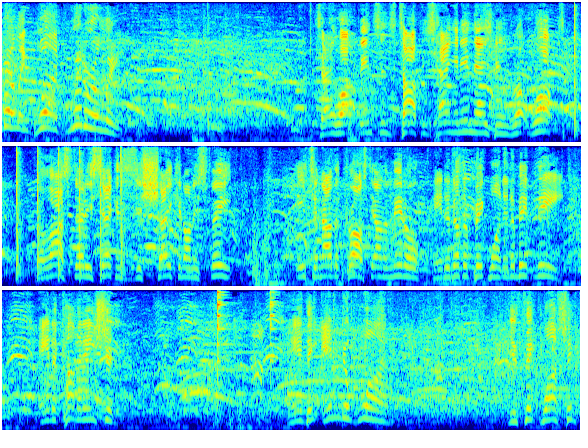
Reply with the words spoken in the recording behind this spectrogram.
Smelling blood, literally. Tell you what, Vincent's tough. He's hanging in there. He's been rocked. For the last 30 seconds, he's just shaking on his feet. Eats another cross down the middle. And another big one in a mid knee. And a combination. And the end of one. You think Washington.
